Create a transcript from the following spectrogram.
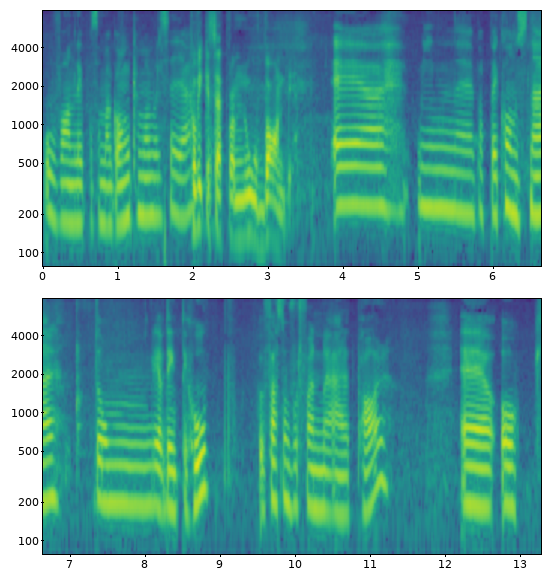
ovanlig på samma gång kan man väl säga. På vilket sätt var den ovanlig? Eh, min eh, pappa är konstnär. De levde inte ihop fast de fortfarande är ett par. Eh, och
